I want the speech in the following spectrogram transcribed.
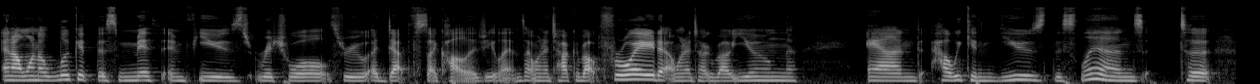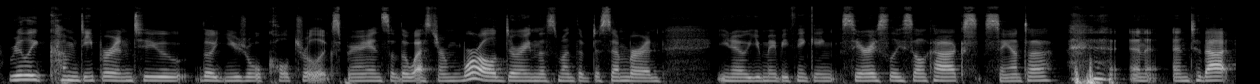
And I want to look at this myth infused ritual through a depth psychology lens. I want to talk about Freud, I want to talk about Jung, and how we can use this lens to really come deeper into the usual cultural experience of the Western world during this month of December. And you know, you may be thinking, seriously, Silcox, Santa? and and to that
